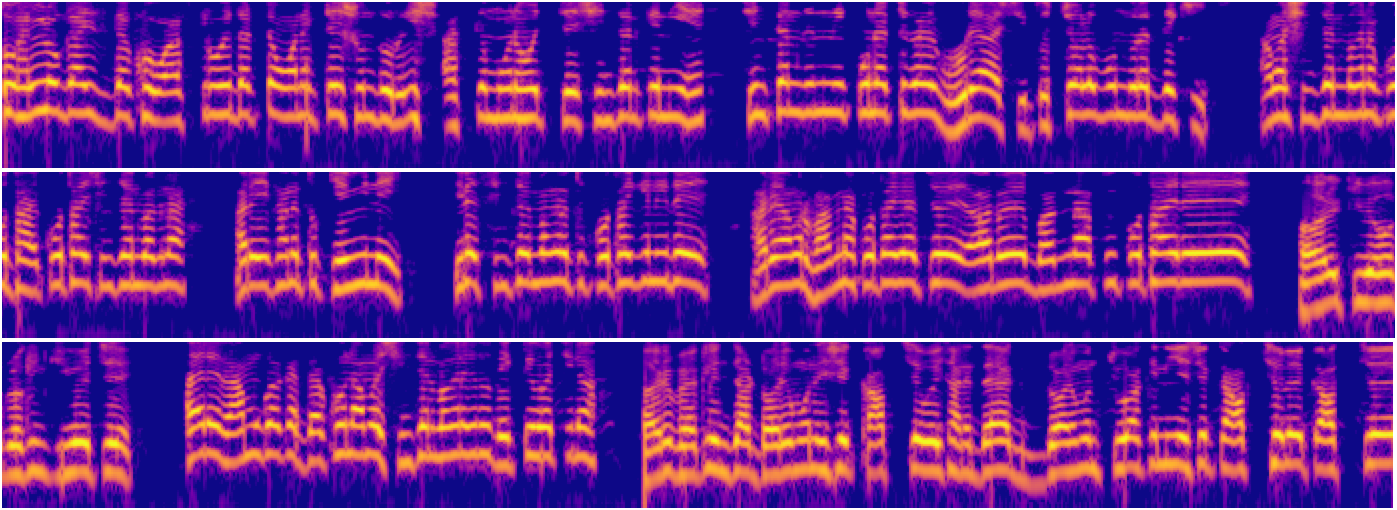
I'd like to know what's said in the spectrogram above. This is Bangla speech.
তো হ্যালো গাইস দেখো আজকের ওয়েদারটা অনেকটাই সুন্দর। ইস আজকে মনে হচ্ছে শিনচানকে নিয়ে শিনচানকে নিয়ে কোনো একটা জায়গায় ঘুরে আসি। তো চলো বন্ধুরা দেখি আমার শিনচান বাগনা কোথায়? কোথায় শিনচান বাগনা আরে এখানে তো কেউই নেই। কিরে শিনচান বাগনা তুই কোথায় গেলি রে? আরে আমার ভাগনা কোথায় গেছে? আরে ভাগনা তুই কোথায় রে? আরে কি ব্যাপার ব্র্যাকলিন কি হয়েছে? আরে রাম কাকা দেখো না আমার শিনচান বাগনাকে তো দেখতে পাচ্ছি না। আরে ব্র্যাকলিন যা ডরেমন এসে কাঁদছে ওইখানে দেখ ডরেমন চুয়াকে নিয়ে এসে কাঁদছে রে কাঁদছে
